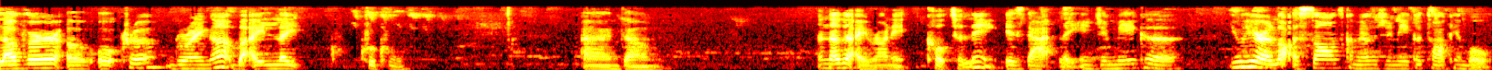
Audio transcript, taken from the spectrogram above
lover of okra growing up but i like cou-cou and um another ironic culture link is that like in Jamaica, you hear a lot of songs coming out of Jamaica talking about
